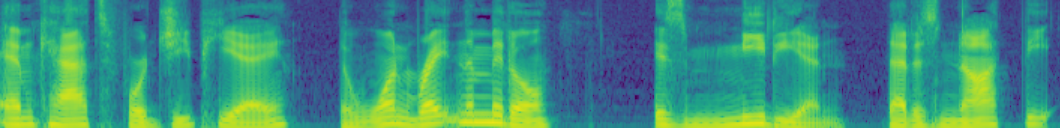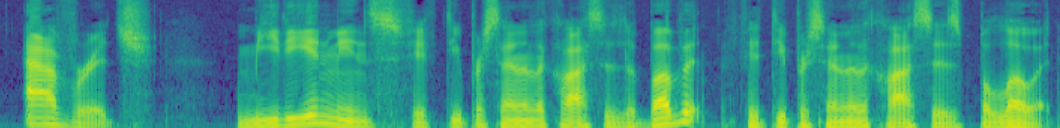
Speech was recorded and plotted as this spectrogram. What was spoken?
MCAT for GPA, the one right in the middle, is median. That is not the average. Median means 50% of the class is above it, 50% of the class is below it.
